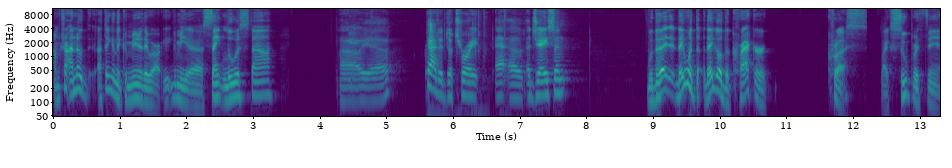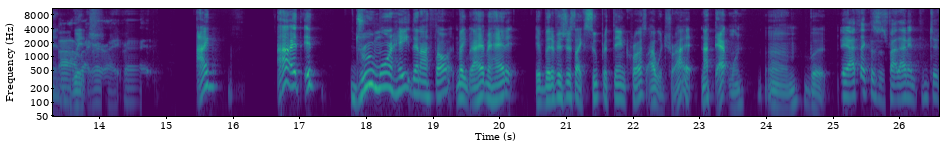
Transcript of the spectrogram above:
I'm trying. I know. I think in the community they were give me a St. Louis style. oh yeah, kind of Detroit uh, uh, adjacent. Well, they they went. The, they go the cracker crust, like super thin. Oh, which right, right, right, right. I, I it, it drew more hate than I thought. Maybe I haven't had it, If- but if it's just like super thin crust, I would try it. Not that one. Um, but Yeah, I think this is fine. I mean, to,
